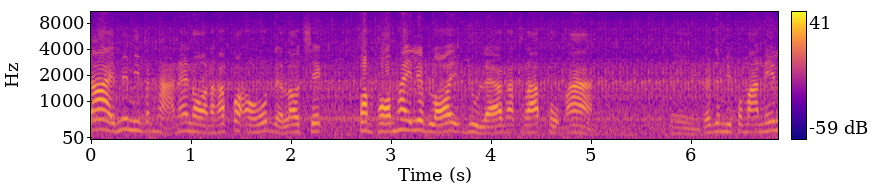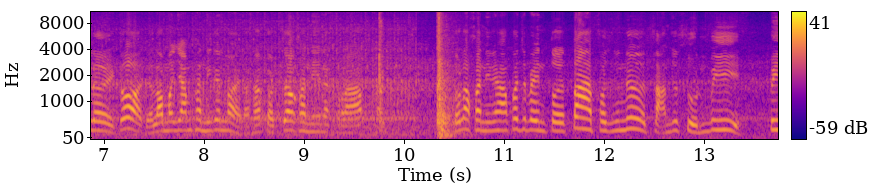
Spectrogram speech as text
ได้ไม่มีปัญหาแน่นอนนะครับ ก็เอารถเดี๋ยวเราเช็คความพร้อมให้เรียบร้อยอยู่แล้วนะครับผมอ่านี่ก็จะมีประมาณนี้เลย ก็เดี๋ยวเรามาย้ำคันนี้กันหน่อยนะครับกับเจ้าคันนี้นะครับ สำหรับคันนี้นะครับก็จะเป็น Toyota Fortuner 3.0V ปี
